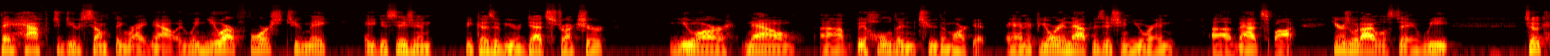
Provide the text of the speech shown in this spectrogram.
they have to do something right now. And when you are forced to make a decision because of your debt structure, you are now uh, beholden to the market. And if you're in that position, you're in uh, a bad spot. Here's what I will say: we took,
